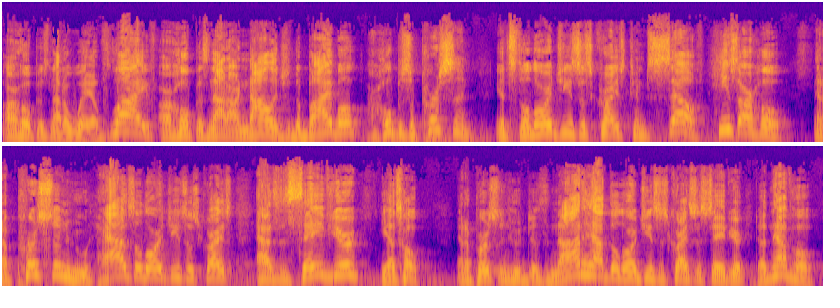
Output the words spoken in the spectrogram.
Our hope is not a way of life. Our hope is not our knowledge of the Bible. Our hope is a person. It's the Lord Jesus Christ Himself. He's our hope. And a person who has the Lord Jesus Christ as a Savior, he has hope. And a person who does not have the Lord Jesus Christ as Savior doesn't have hope.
